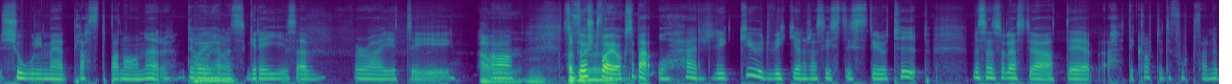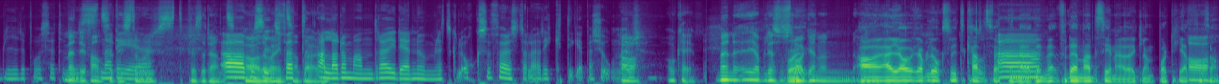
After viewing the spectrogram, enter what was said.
kjol med plastbananer. Det var Ja, ju ja. hennes grej, så här variety. Hour. Ja. Mm. Så Ja, det först var jag också bara, åh herregud vilken rasistisk stereotyp. Men sen så läste jag att det, ah, det är klart att det fortfarande blir det på sätt och Men det vis. fanns när ett är- historiskt precedens. Ja, det var precis. för att alla de andra i det numret skulle också föreställa riktiga personer. Ja, okej. Men eh, jag blev så slagen. Ja, jag, jag blev också lite kallsvettig, när den- för den hade jag glömt bort helt. Ja, Liksom.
